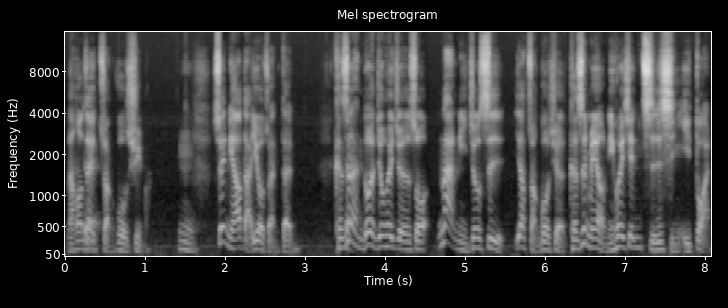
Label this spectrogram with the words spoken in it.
然后再转过去嘛，嗯，所以你要打右转灯。可是很多人就会觉得说，那你就是要转过去了，可是没有，你会先直行一段。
